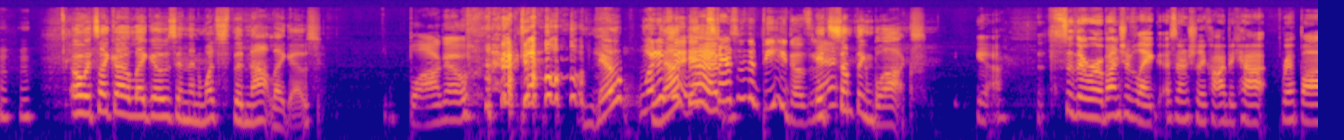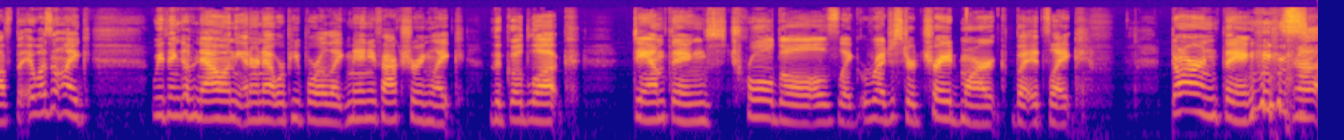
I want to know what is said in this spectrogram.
Oh, it's like uh, Legos, and then what's the not Legos? blago i don't know Nope. what is it that. it starts with a b doesn't it It's something blocks. Yeah. So there were a bunch of like essentially copycat ripoff, but it wasn't like we think of now on the internet where people are like manufacturing like the good luck damn things, troll dolls, like registered trademark, but it's like darn things. Uh,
